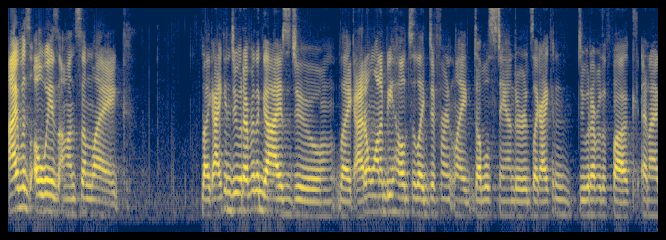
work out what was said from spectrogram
I was always on some like. Like I can do whatever the guys do. Like I don't want to be held to like different like double standards. Like I can do whatever the fuck, and I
